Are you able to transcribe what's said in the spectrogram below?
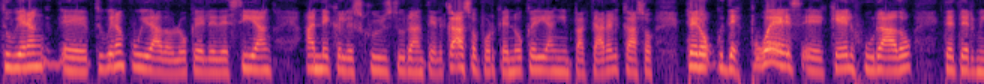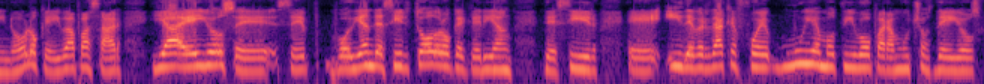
tuvieran, eh, tuvieran cuidado lo que le decían a Nicholas Cruz durante el caso porque no querían impactar el caso. Pero después eh, que el jurado determinó lo que iba a pasar, ya ellos se podían decir todo lo que querían decir y de verdad que fue muy emotivo para muchos de ellos.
